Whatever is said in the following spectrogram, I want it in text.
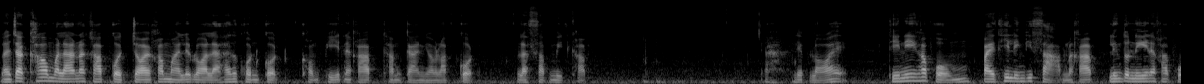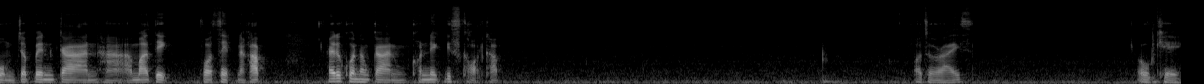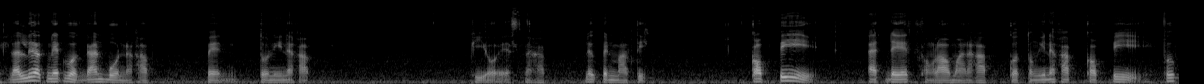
หลังจากเข้ามาแล้วนะครับ กดจอยเข้ามาเรียบร้อยแล้วให้ทุกคนกด complete นะครับทำการยอมรับกฎและ submit ครับ อะเรียบร้อย ทีนี้ครับผมไปที่ลิงก์ที่ 3 นะครับ ลิงก์ตัวนี้นะครับผมจะเป็นการหา Matic Faucet นะครับ ให้ทุกคนทำการ connect Discord ครับ authorize โอเค แล้วเลือก Network ด้านบนนะครับ เป็นตัวนี้นะครับ POS นะครับ เลือกเป็น Matic copy address ของเรามานะครับ กดตรงนี้นะครับ copy ปุ๊บ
